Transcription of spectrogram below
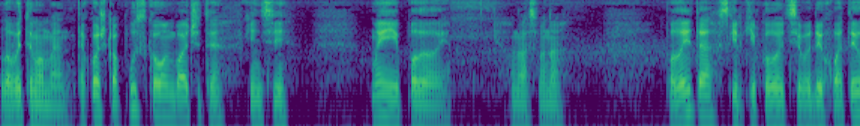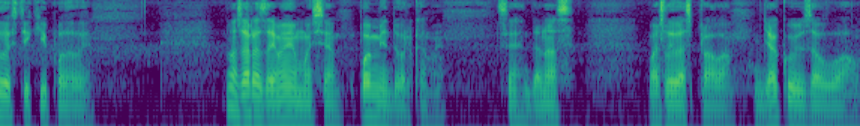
ловити момент. Також капустка, вон бачите, в кінці. Ми її полили. У нас вона полита, скільки в колодці води хватило, стільки полили. Ну а зараз займаємося помідорками. Це для нас важлива справа. Дякую за увагу.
